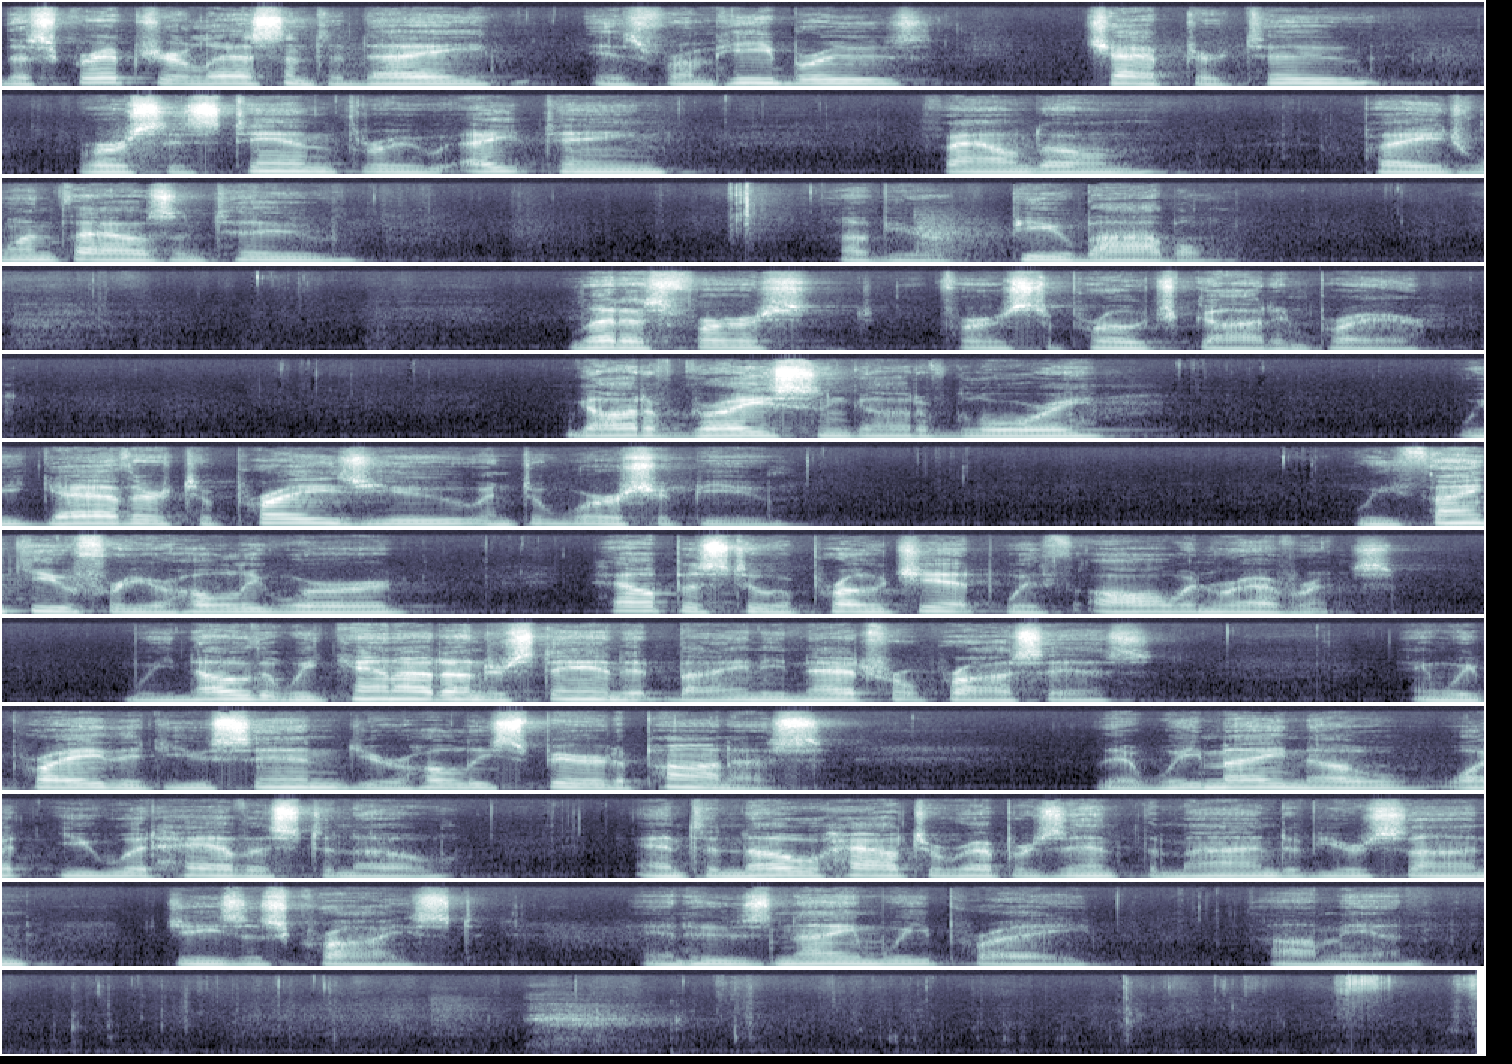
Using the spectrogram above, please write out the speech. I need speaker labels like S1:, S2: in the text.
S1: The scripture lesson today is from Hebrews chapter 2, verses 10 through 18, found on page 1002 of your Pew Bible. Let us first first approach God in prayer. God of grace and God of glory, we gather to praise you and to worship you. We thank you for your holy word. Help us to approach it with awe and reverence. We know that we cannot understand it by any natural process, and we pray that you send your Holy Spirit upon us that we may know what you would have us to know and to know how to represent the mind of your Son, Jesus Christ, in whose name we pray. Amen.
